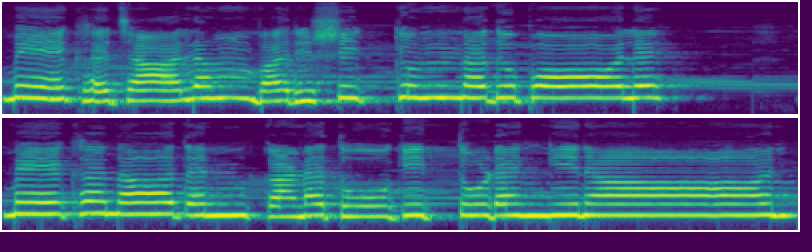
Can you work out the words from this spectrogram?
മേഘജാലം വർഷിക്കുന്നതുപോലെ മേഘനാഥൻ കണ തൂകിത്തുടങ്ങിനാൻ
